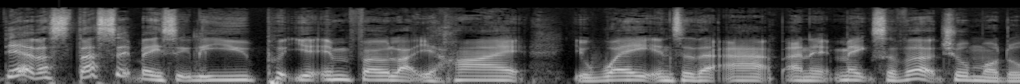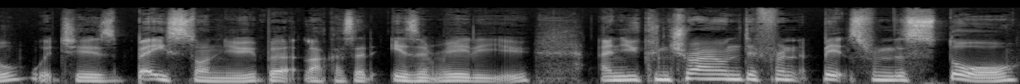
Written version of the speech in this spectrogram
yeah, that's that's it. Basically, you put your info like your height, your weight into the app, and it makes a virtual model which is based on you, but like I said, isn't really you. And you can try on different bits from the store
